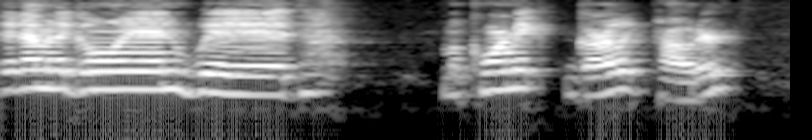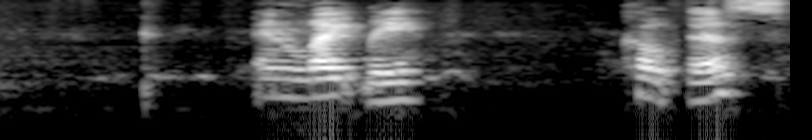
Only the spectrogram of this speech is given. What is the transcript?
Then I'm going to go in with McCormick garlic powder and lightly coat this.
